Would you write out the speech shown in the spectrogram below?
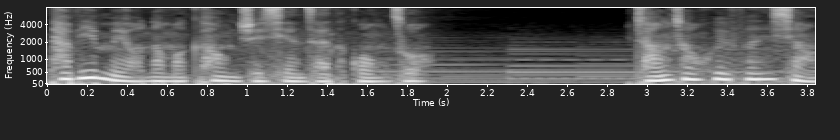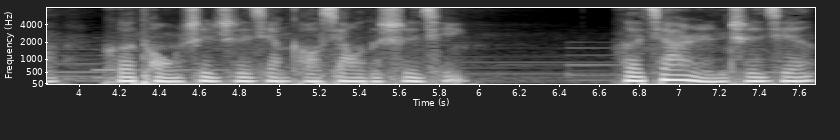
他并没有那么抗拒现在的工作，常常会分享和同事之间搞笑的事情，和家人之间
